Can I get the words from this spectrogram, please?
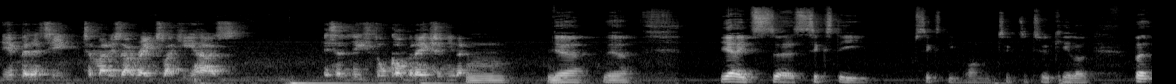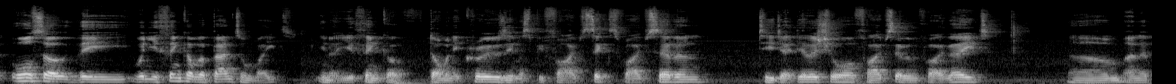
the ability to manage that range like he has, it's a lethal combination. You know. Mm. Yeah, yeah, yeah. It's uh, 60, 61, 62 kilos. But also the when you think of a bantamweight, you know, you think of Dominick Cruz. He must be five six, five seven. TJ Dillashaw, 5758, um, and a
